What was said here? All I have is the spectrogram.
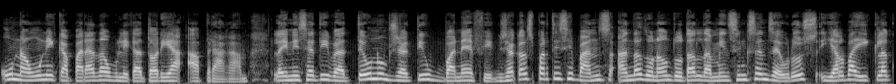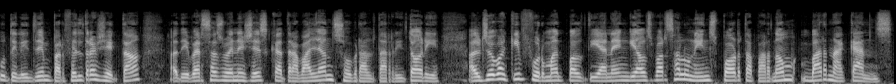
una única parada obligatòria a Praga. La iniciativa té un objectiu benèfic, ja que els participants han de donar un total de 1.500 euros i el vehicle que utilitzin per fer el trajecte a diverses ONGs que treballen sobre el territori territori. El jove equip format pel tianenc i els barcelonins porta per nom Barnacans.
